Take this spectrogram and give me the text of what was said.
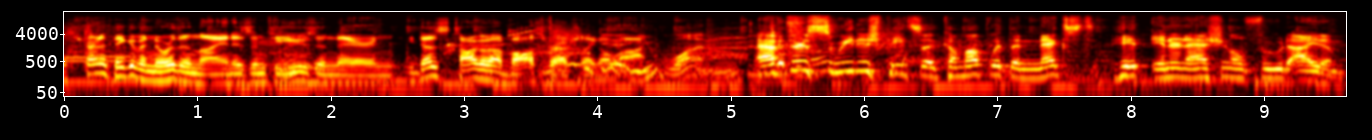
was trying to think of a Northernlionism to use in there, and he does talk about Boss Rush like a lot. You won. After Swedish Pizza, come up with the next hit international food item.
